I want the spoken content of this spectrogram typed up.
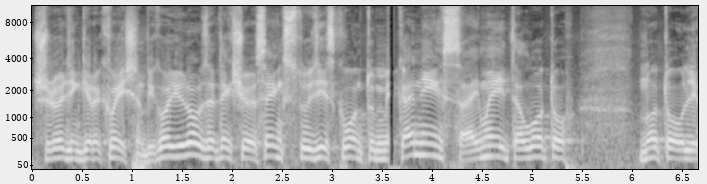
Schrödinger equation. Because you know that actually, thanks to this quantum mechanics, I made a lot of not only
